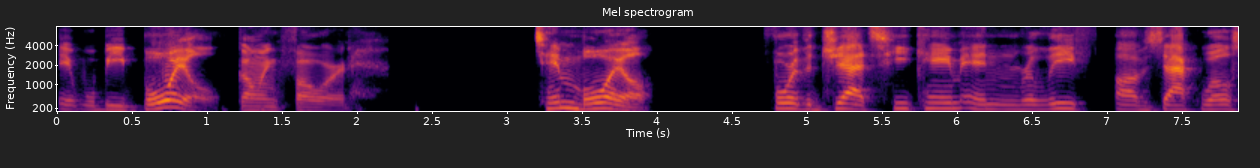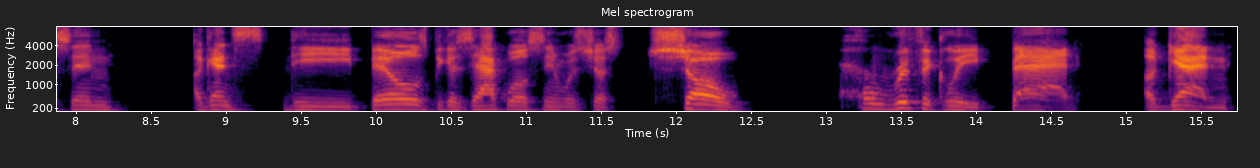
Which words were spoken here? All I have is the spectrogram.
it will be Boyle going forward. Tim Boyle for the Jets. He came in relief of Zach Wilson against the Bills because Zach Wilson was just so horrifically bad again.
